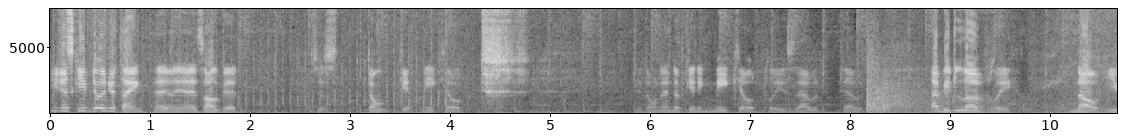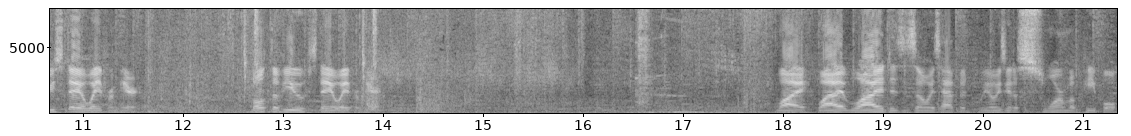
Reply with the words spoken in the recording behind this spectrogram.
you just keep doing your thing. It's all good. Just don't get me killed. don't end up getting me killed, please. That would that would that'd be lovely. No, you stay away from here. Both of you stay away from here. Why? Why why does this always happen? We always get a swarm of people.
